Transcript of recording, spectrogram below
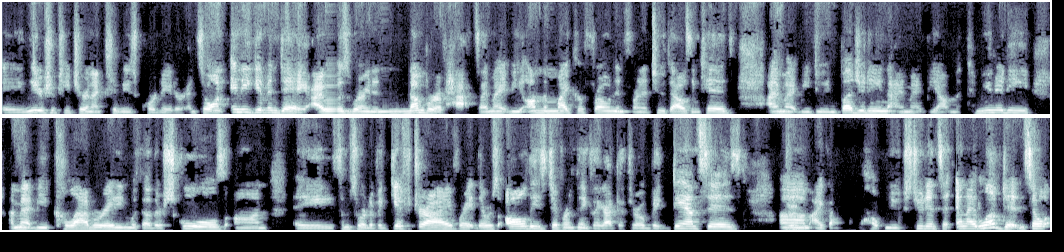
a leadership teacher and activities coordinator. And so on any given day, I was wearing a number of hats. I might be on the microphone in front of 2,000 kids. I might be doing budgeting. I might be out in the community. I might be collaborating with other schools on a some sort of a gift drive. Right? There was all these different things. I got to throw big dances. Um, yeah. I got help new students and I loved it. And so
